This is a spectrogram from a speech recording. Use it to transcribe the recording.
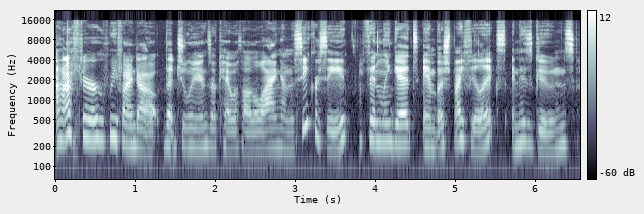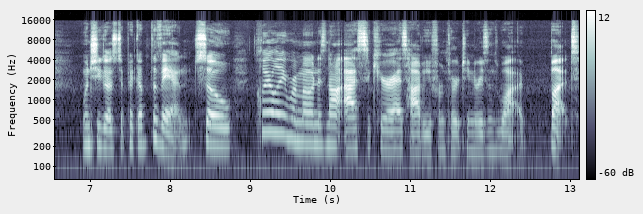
after we find out that Julian's okay with all the lying and the secrecy, Finlay gets ambushed by Felix and his goons when she goes to pick up the van. So clearly, Ramon is not as secure as Javi from 13 Reasons Why. But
